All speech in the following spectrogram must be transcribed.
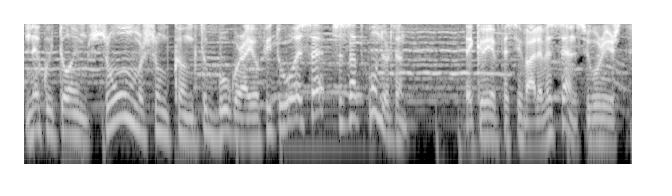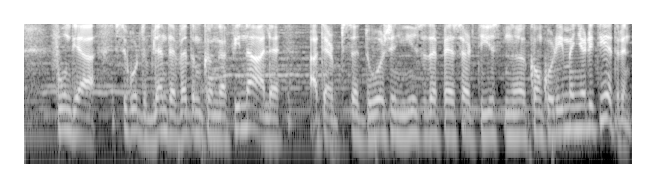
Ne kujtojmë shumë më shumë këngë të bukura jo fituese se sa të kundërtën. Dhe kjo u jep festivaleve sens, sigurisht. Fundja sikur të vlente vetëm kënga finale, atëherë pse duheshin 25 artistë në konkurrim me njëri-tjetrin?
